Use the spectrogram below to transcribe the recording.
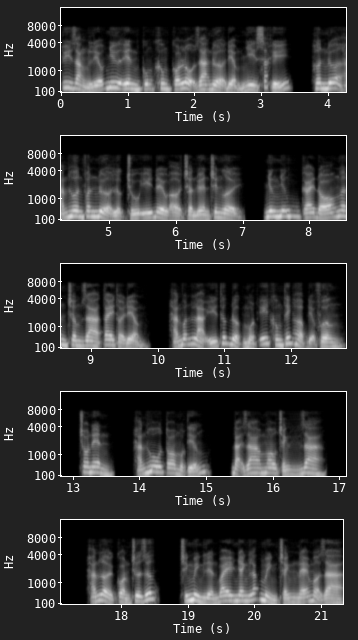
tuy rằng liễu như yên cũng không có lộ ra nửa điểm nhi sắc khí, hơn nữa hắn hơn phân nửa lực chú ý đều ở Trần Uyên trên người, nhưng những cái đó ngân châm ra tay thời điểm, hắn vẫn là ý thức được một ít không thích hợp địa phương, cho nên, hắn hô to một tiếng, đại gia mau tránh ra. Hắn lời còn chưa dứt, chính mình liền bay nhanh lắc mình tránh né mở ra,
